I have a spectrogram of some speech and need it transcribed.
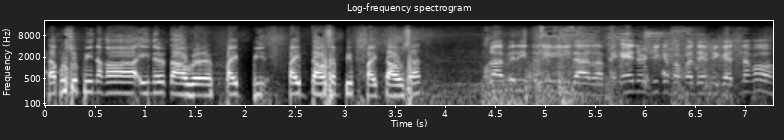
Tapos yung pinaka-inner tower, 5,000, 5,000. Sabi rito ni Lara, may energy ka pa ba, Demigod? Nako,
